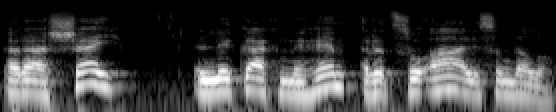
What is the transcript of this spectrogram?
Рашай леках мегем рацуа али сандало.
